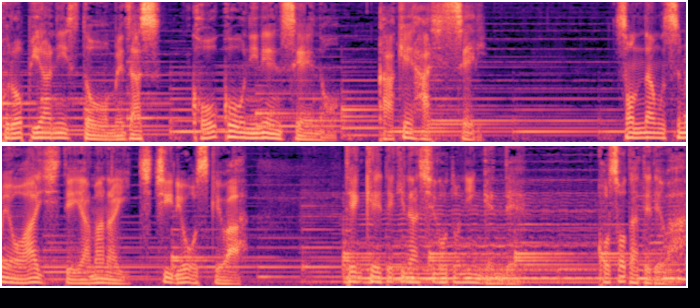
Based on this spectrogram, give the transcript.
プロピアニストを目指す高校2年生の架橋セリそんな娘を愛してやまない父良介は典型的な仕事人間で子育てでは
